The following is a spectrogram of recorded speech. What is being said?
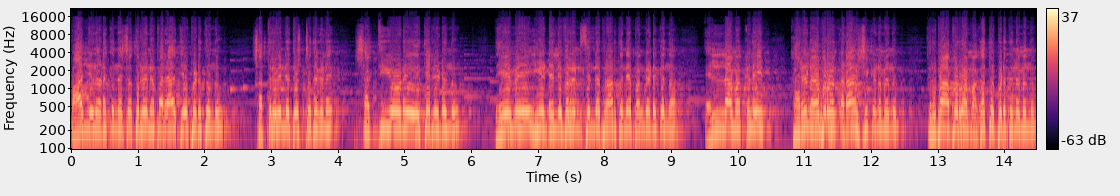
പാഞ്ഞു നടക്കുന്ന ശത്രുവിനെ പരാജയപ്പെടുത്തുന്നു. ശത്രുവിന്റെ ദുഷ്ടതകളെ ശക്തിയോടെ എതിരിടുന്നു. ദൈവമേ ഈ ഡെലിവറൻസിന്റെ പ്രാർത്ഥനയെ പങ്കെടുക്കുന്ന എല്ലാ മക്കളെയും കരുണാപൂർവം കടാക്ഷിക്കണമെന്നും കൃപാപൂർവം മഹത്വപ്പെടുത്തണമെന്നും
